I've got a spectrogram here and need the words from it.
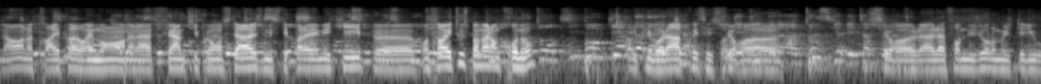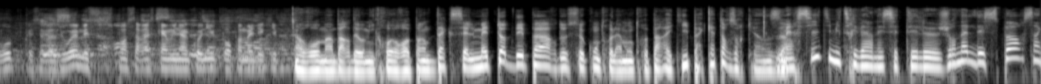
Non, on ne travaille pas vraiment. On en a fait un petit peu en stage, mais c'était pas la même équipe. Euh, on travaille tous pas mal en chrono. Et puis voilà, après c'est sur, euh, sur euh, la, la forme du jour, l'homogénéité du groupe que ça va se jouer, mais je pense que ça reste quand même une inconnue pour pas mal d'équipes. Romain Bardet au micro européen d'Axel met top départ de ce contre-la-montre par équipe à 14h15. Merci Dimitri Vernet, c'était le journal des sports. 5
